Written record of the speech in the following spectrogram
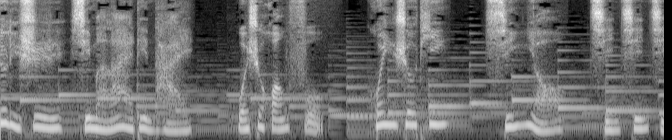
这里是喜马拉雅电台，我是黄甫，欢迎收听《心有千千结》。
